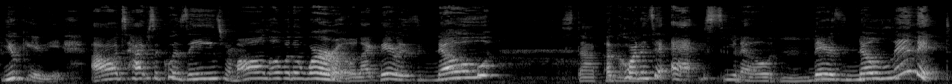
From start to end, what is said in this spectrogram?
you get it all types of cuisines from all over the world. Like there is no, Stop. according to apps, you know, Mhm. there's no limit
